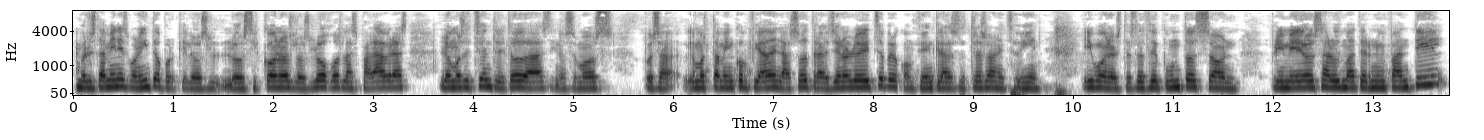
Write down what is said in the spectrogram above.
pero eso también es bonito porque los, los iconos, los logos, las palabras, lo hemos hecho entre todas y nos hemos, pues hemos también confiado en las otras. Yo no lo he hecho, pero confío en que las otras lo han hecho bien. Y bueno, estos 12 puntos son, primero, salud materno-infantil,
